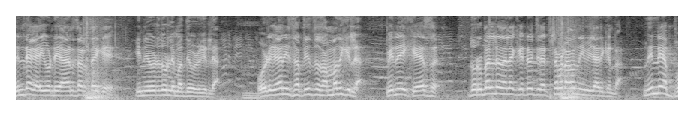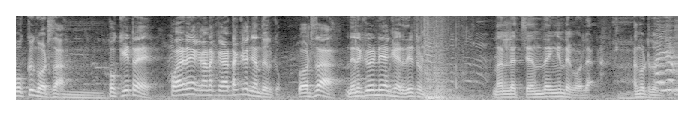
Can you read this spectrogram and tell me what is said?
നിന്റെ കൈ കൊണ്ട് ഞാൻ സ്ഥലത്തേക്ക് ഇനി ഒരു തുള്ളി മദ്യം ഒഴുകില്ല. ഒഴുകാൻ ഈ സത്യത്തിൽ സമ്മതിക്കില്ല. പിന്നെ ഈ കേസ് ദുർബലിന്റെ നില കെട്ടിവെച്ച് രക്ഷപ്പെടാമെന്ന് നീ വിചാരിക്കണ്ട. നിന്നെ ഞാൻ പൊക്കും ഗോഡ്സാ പൊക്കിയിട്ടേ പഴയ കണക്ക് അടക്കം ഞാൻ തീർക്കും. ഗോഡ്സാ നിനക്ക് വേണ്ടി ഞാൻ കരുതിയിട്ടുണ്ട്. നല്ല ചെന്തെങ്ങിന്റെ കൊല. അങ്ങോട്ട് തീർക്കും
